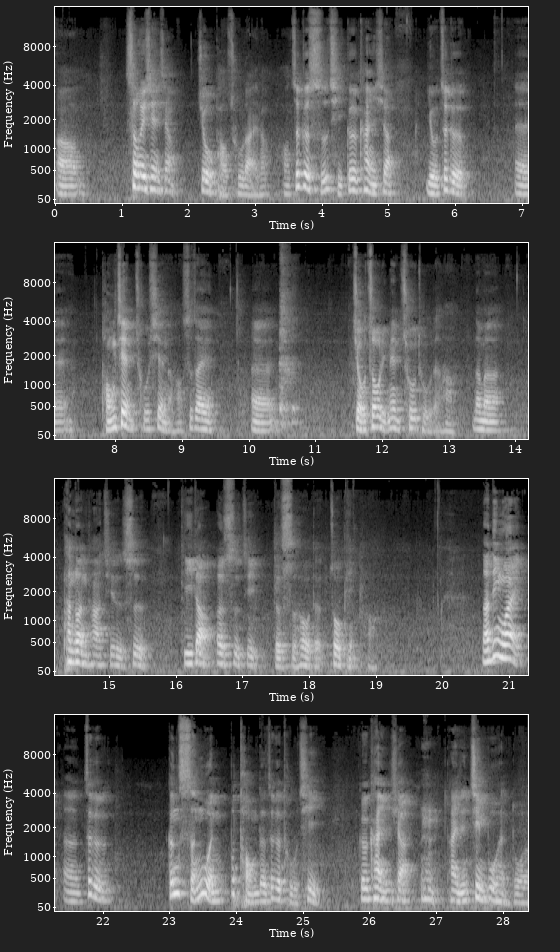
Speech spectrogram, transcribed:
呃社会现象就跑出来了。哦，这个时期各位看一下，有这个呃铜剑出现了哈，是在呃九州里面出土的哈。那么判断它其实是一到二世纪的时候的作品啊。那另外，呃，这个跟神文不同的这个土器，各位看一下，它已经进步很多了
